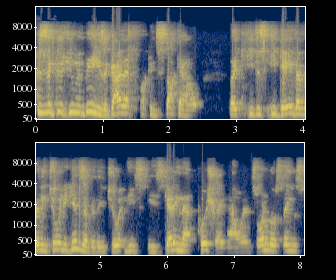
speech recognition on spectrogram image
because he's a good human being. He's a guy that fucking stuck out. Like he just he gave everything to it and he gives everything to it. And he's he's getting that push right now. And it's one of those things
